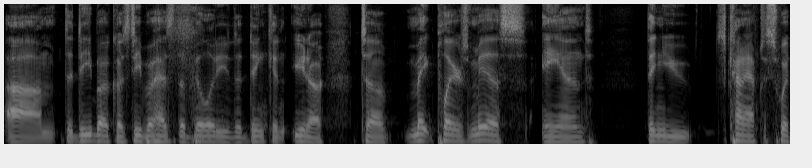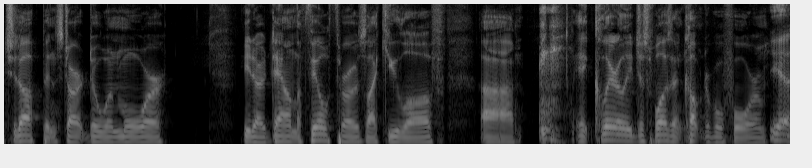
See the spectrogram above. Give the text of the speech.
Um, to Deebo because Deebo has the ability to dink and you know to make players miss, and then you kind of have to switch it up and start doing more, you know, down the field throws like you love. Uh, it clearly just wasn't comfortable for him. Yeah,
